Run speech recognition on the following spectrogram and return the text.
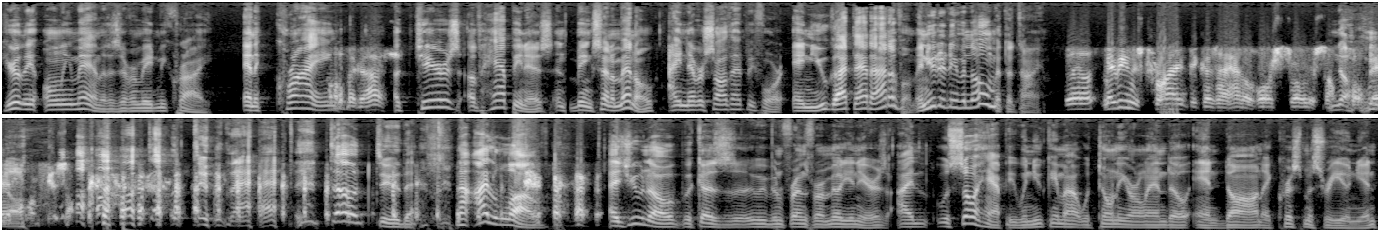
you're the only man that has ever made me cry. And crying, Oh my gosh! tears of happiness and being sentimental. I never saw that before, and you got that out of him, and you didn't even know him at the time. Well, maybe he was crying because I had a hoarse throat or something. No, bad no. for me or something. do that. Don't do that. Now, I love, as you know, because uh, we've been friends for a million years, I was so happy when you came out with Tony Orlando and Dawn, a Christmas reunion.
